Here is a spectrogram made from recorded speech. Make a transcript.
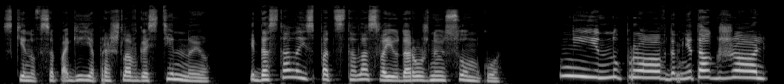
Скинув сапоги, я прошла в гостиную и достала из-под стола свою дорожную сумку. «Нин, ну правда, мне так жаль.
